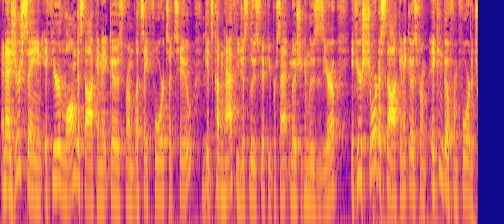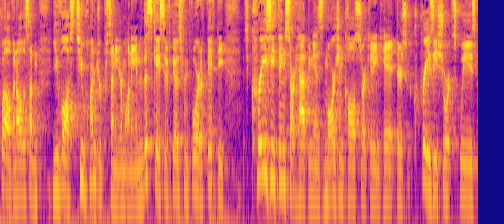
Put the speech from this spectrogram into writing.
And as you're saying, if you're long a stock and it goes from, let's say, four to 2 mm-hmm. gets cut in half, you just lose 50%. Most you can lose is zero. If you're short a stock and it goes from, it can go from four to 12, and all of a sudden you've lost 200% of your money. And in this case, if it goes from four to 50, crazy things start happening as margin calls start getting hit. There's crazy short squeeze.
